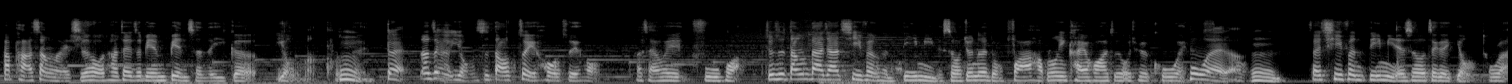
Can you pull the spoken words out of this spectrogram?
它爬上来之后，它在这边变成了一个蛹嘛。嗯，对。那这个蛹是到最后最后。它才会孵化，就是当大家气氛很低迷的时候，就那朵花好不容易开花之后就会枯萎，枯萎了。嗯，在气氛低迷的时候，这个蛹突然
